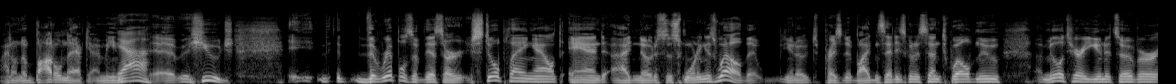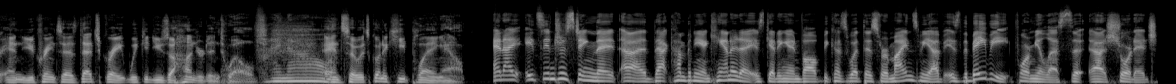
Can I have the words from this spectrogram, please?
I don't know, bottleneck. I mean, Yeah. uh, huge. The ripples of this are still playing out, and I noticed this morning as well that you know President Biden said he's going to send 12 new uh, military units over, and Ukraine says that's great. We could use 112, I know. and so it's going to keep playing out. And I, it's interesting that uh, that company in Canada is getting involved because what this reminds me of is the baby formula uh, shortage,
